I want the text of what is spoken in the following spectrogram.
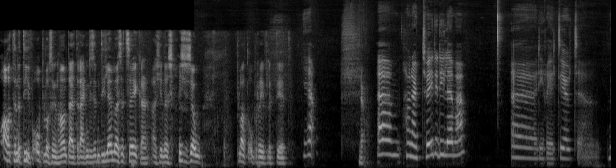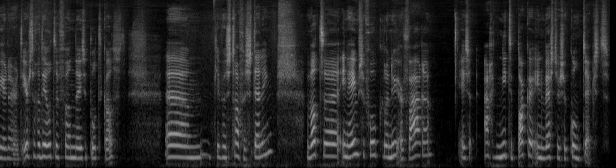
alternatieve oplossing in hand uitreiken. Dus een dilemma is het zeker. Als je, als je zo plat op reflecteert. Ja. ja. Um, gaan we naar het tweede dilemma. Uh, die relateert uh, meer naar het eerste gedeelte van deze podcast. Um, even een straffe stelling. Wat uh, inheemse volkeren nu ervaren, is eigenlijk niet te pakken in westerse context.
